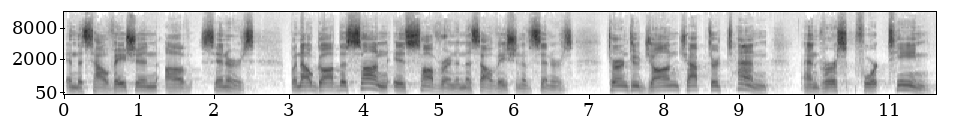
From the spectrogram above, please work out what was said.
in the salvation of sinners. But now God the Son is sovereign in the salvation of sinners. Turn to John chapter 10 and verse 14.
